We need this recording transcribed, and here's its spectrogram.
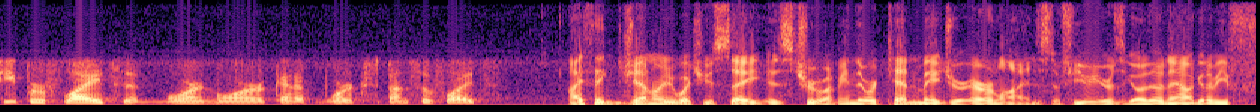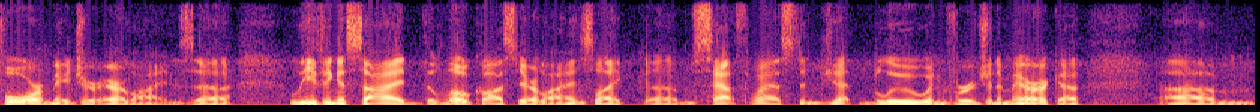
cheaper flights and more and more kind of more expensive flights? I think generally what you say is true. I mean, there were 10 major airlines a few years ago. There are now going to be four major airlines, uh, leaving aside the low cost airlines like um, Southwest and JetBlue and Virgin America, um,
